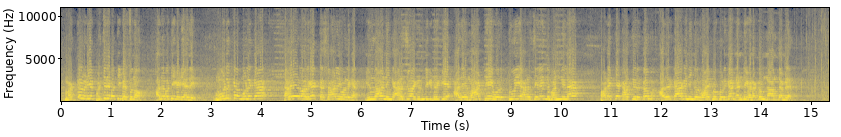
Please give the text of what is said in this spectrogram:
மக்களுடைய பிரச்சனை பத்தி பேசணும். அதை பத்தி கிடையாது. முழுக்க முழுக்க தலைவர் வாழ்க ஸ்டாலின் வாழ்க. இதுதான் நீங்க அரசியலாக இருந்துகிட்டு இருக்கு. அதை மாற்றி ஒரு தூய அரசியலை இந்த மண்ணில படைக்க காத்திருக்கும். அதற்காக நீங்க ஒரு வாய்ப்பு கொடுங்க. நன்றி வணக்கம். நாம் தமிழர்.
